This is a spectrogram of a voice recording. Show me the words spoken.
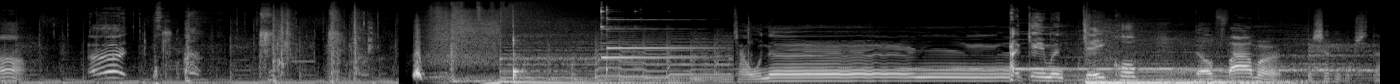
야. 아. 자 오늘 할 게임은 제이콥 더 파머 시작해 봅시다.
